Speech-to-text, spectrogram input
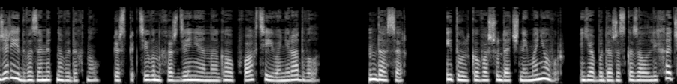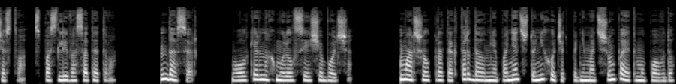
Джерри едва заметно выдохнул. Перспектива нахождения на гауптвахте его не радовала. «Да, сэр. И только ваш удачный маневр, я бы даже сказал лихачество, спасли вас от этого». «Да, сэр». Волкер нахмурился еще больше. Маршал-протектор дал мне понять, что не хочет поднимать шум по этому поводу.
